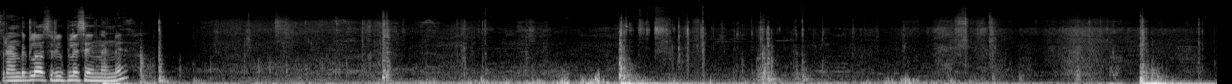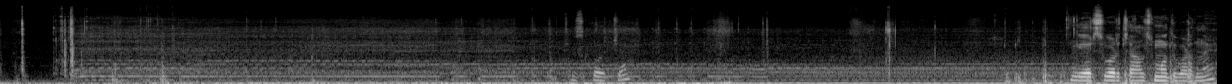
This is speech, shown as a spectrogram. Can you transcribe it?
ఫ్రంట్ గ్లాస్ రీప్లేస్ అయిందండి. చూసుకోవచ్చు. గేర్స్ కూడా చాలా స్మూత్ పడుతున్నాయి.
